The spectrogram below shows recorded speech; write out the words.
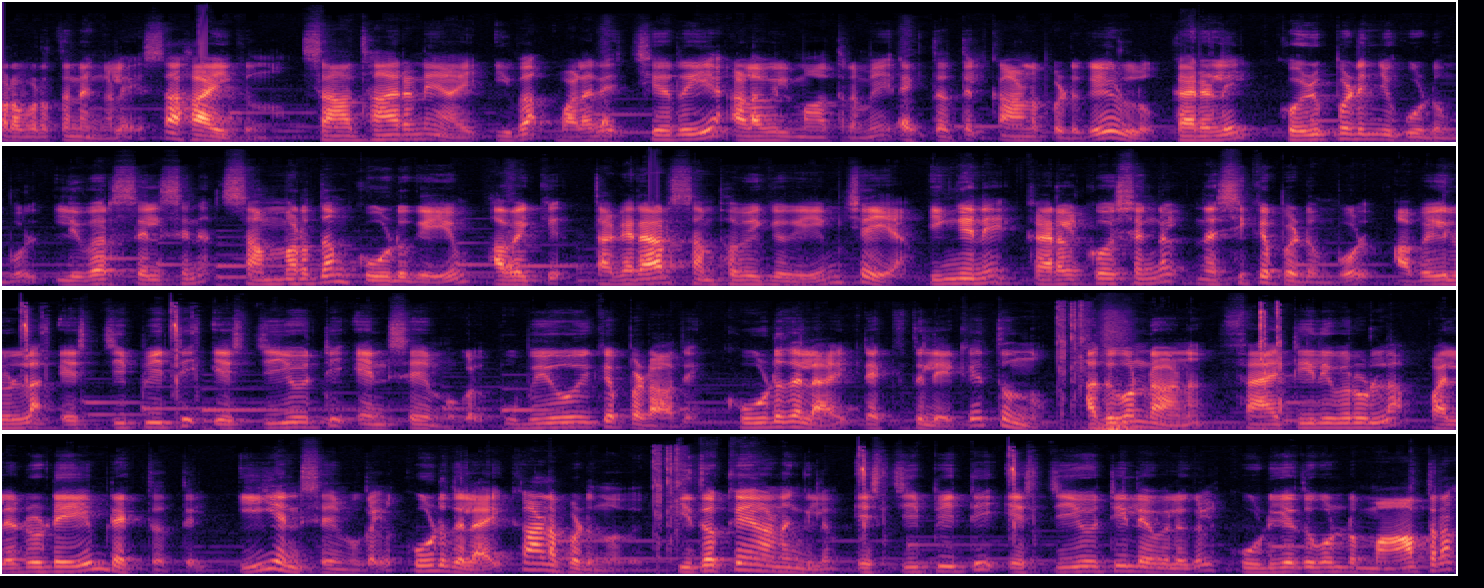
പ്രവർത്തനങ്ങളെ സഹായിക്കുന്നു. സാധാരണയായി ഇവ വളരെ ചെറിയ അളവിൽ മാത്രമേ രക്തത്തിൽ കാണപ്പെടുകയുള്ളൂ. കരളിൽ കൊഴുപ്പടിഞ്ഞു കൂടുമ്പോൾ ലിവർ സെൽസിന് സമ്മർദ്ദം കൂടുകയും അവയ്ക്ക് തകരാർ സംഭവിക്കുകയും ചെയ്യാം. ഇങ്ങനെ കരൾ കോശങ്ങൾ നശിക്കപ്പെടുമ്പോൾ അവയിലുള്ള S G P T S G O T എൻസൈമുകൾ ഉപയോഗിക്കപ്പെടാതെ കൂടുതലായി രക്തത്തിലേക്ക് എത്തുന്നു. അതുകൊണ്ടാണ് ഫാറ്റി ലിവറുള്ള പലരുടെയും രക്തത്തിൽ ഈ എൻസൈമുകൾ കൂടുതലായി കാണപ്പെടുന്നത്. ഇതൊക്കെയാണെങ്കിലും S G P T S G O T ലെവലുകൾ കൂടിയതുകൊണ്ട് മാത്രം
